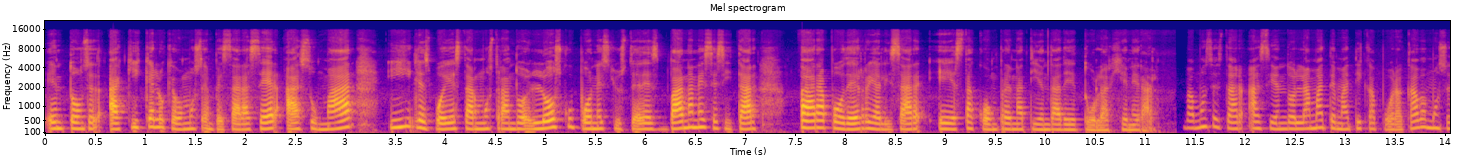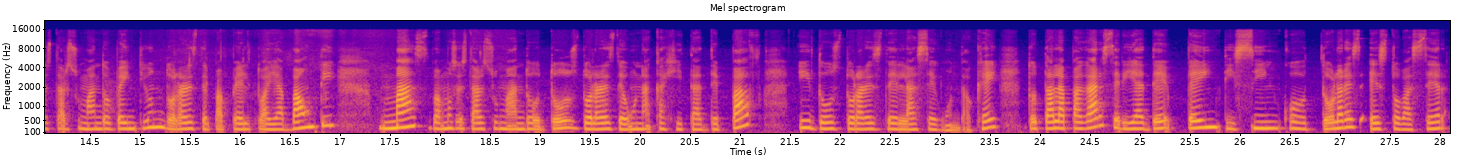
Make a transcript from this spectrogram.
Entonces aquí que lo que vamos a empezar a hacer, a sumar y les voy a estar mostrando los cupones que ustedes van a necesitar para poder realizar esta compra en la tienda de dólar general. Vamos a estar haciendo la matemática por acá. Vamos a estar sumando 21 dólares del papel toalla Bounty. Más vamos a estar sumando 2 dólares de una cajita de Puff y 2 dólares de la segunda, ¿ok? Total a pagar sería de 25 dólares. Esto va a ser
